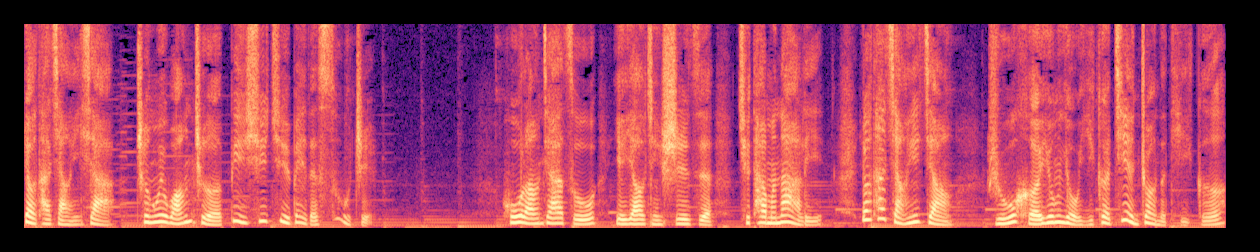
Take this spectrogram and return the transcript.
要他讲一下成为王者必须具备的素质。胡狼家族也邀请狮子去他们那里，要他讲一讲如何拥有一个健壮的体格。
